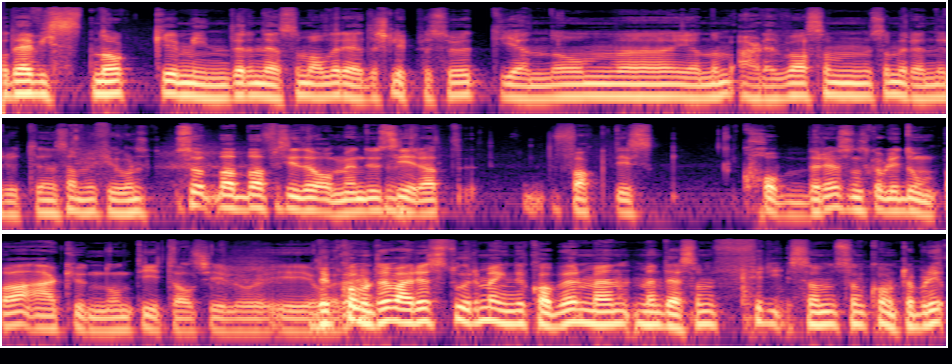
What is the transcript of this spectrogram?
Og det er visstnok mindre enn det som allerede slippes ut gjennom, uh, gjennom elva som, som, renner ut i den samme fjorden. Så bare, bare for å si det om igjen, Du sier at faktisk kobberet som skal bli dumpa, er kun noen titalls kilo i året? Det kommer til å være store mengder kobber, men, men det som, fri, som, som, kommer til å bli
